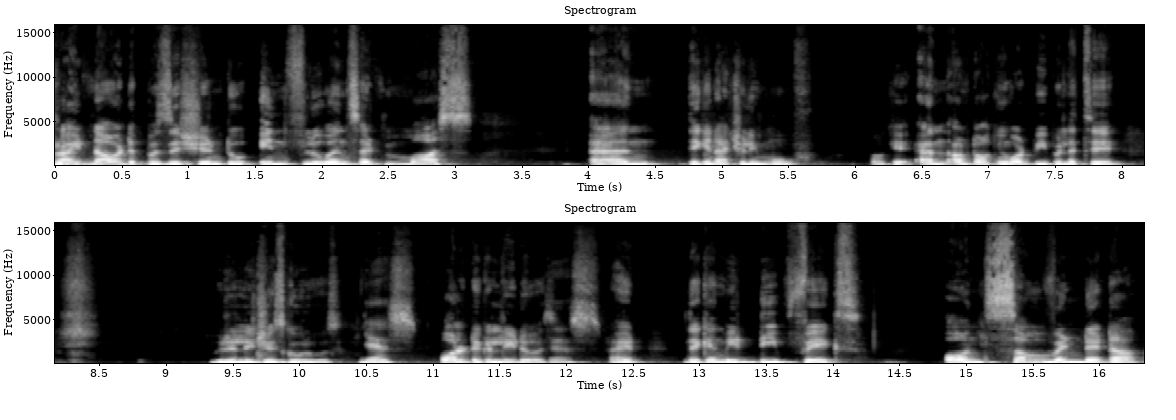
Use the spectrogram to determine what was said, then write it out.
right now at a position to influence at mass and they can actually move. Okay. And I'm talking about people, let's say, religious gurus, yes political leaders, Yes. right? There can be deep fakes on some vendetta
